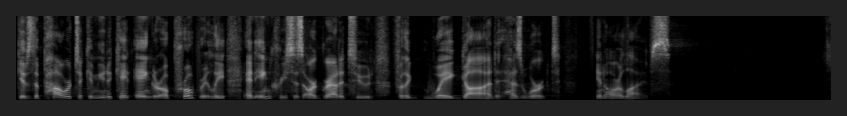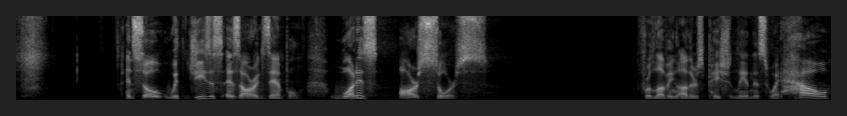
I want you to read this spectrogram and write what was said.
gives the power to communicate anger appropriately, and increases our gratitude for the way God has worked in our lives. And so, with Jesus as our example, what is our source for loving others patiently in this way? How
